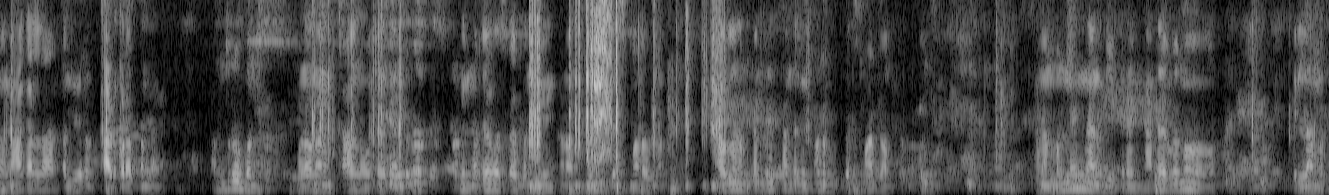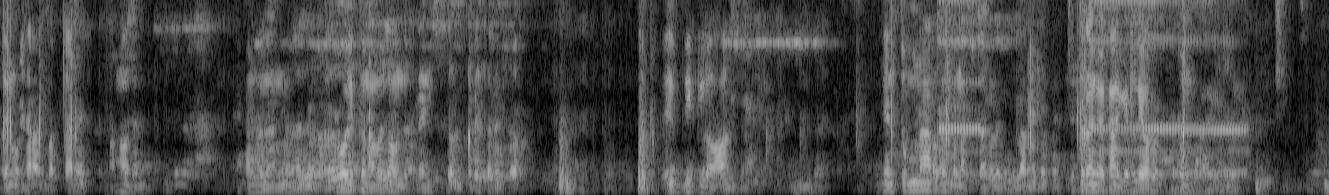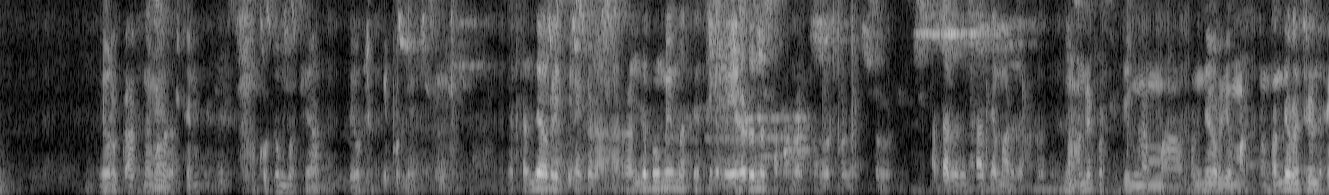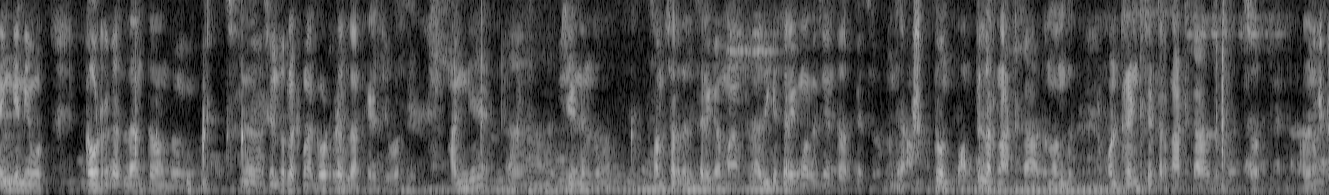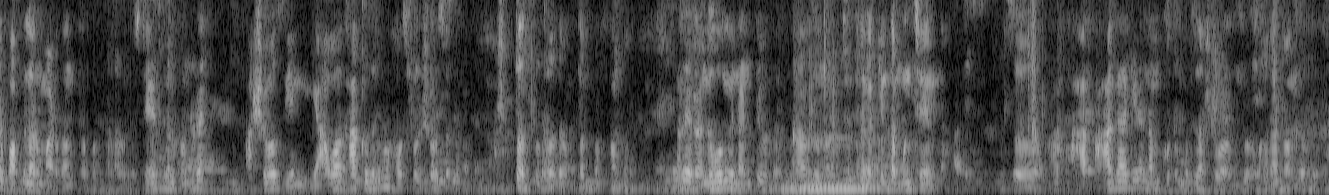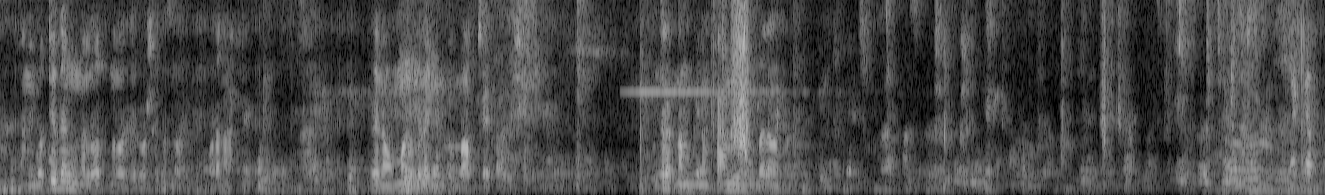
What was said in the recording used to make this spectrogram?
ನಂಗೆ ಆಗಲ್ಲ ಅಂತಂದಿದ್ರು ಕಾರ್ಡ್ ಕೊಡಕ್ಕೆ ಬಂದಾಗ ಅಂದರೂ ಬಂದರು. ಮೇಡಮ್ ನನಗೆ ಕಾಲು ನೋವ್ತಾ ಇದೆ ಅಂದರು. ನಿಮ್ಮ ಮದುವೆಗೋಸ್ಕರ ಬಂದಿದ್ದೀನಿ ಕಣ ಅಂತ ಬಂದು ಪ್ಲಸ್ ಮಾಡೋದು ಅವ್ರು ನಮ್ಮ ತಂದೆ ಸ್ಥಾನದಲ್ಲಿ ನಿಂತ್ಕೊಂಡು ನನಗೆ ಪ್ಲಸ್ ಮಾಡಿದ್ರು ಅಂತ ನನ್ನ ಮೊನ್ನೆ ನನಗೆ ಈ ಥರ ಆದಾಗೂ ಇಲ್ಲ, ಮತ್ತೇನು ಹುಷಾರಾಗಿ ಬರ್ತಾರೆ ಅನ್ನೋದೇನು. ಯಾಕಂದರೆ ನನ್ನ ರೋಹಿತ್ ನಾವೆಲ್ಲ ಒಂದು ಫ್ರೆಂಡ್ಸ್ ಕರೀತಾರೆ ಸರ್ ವೆರಿ ಬಿಗ್ ಲಾಸ್ ಇದೇನು ತುಂಬನಾರ್ದಂಥ ನಷ್ಟಗಳಿಲ್ಲ ಚಿತ್ರರಂಗಕ್ಕಾಗಿರಲಿ, ಅವ್ರ ಕುಟುಂಬಕ್ಕಾಗಿರಲಿ. ದೇವರು ಪ್ರಾರ್ಥನೆ ಮಾಡೋದಷ್ಟೇ ಕುಟುಂಬಕ್ಕೆ ದೇವ್ರ ಶಕ್ತಿ ಸರ್ ತಂದೆಯವ್ರ ರೀತಿನೇ ಕೂಡ ರಂಗಭೂಮಿ ಮತ್ತು ಸಿನಿಮಾ ಎರಡನ್ನೂ ಸಮ ಮಾಡ್ಕೊಂಡು ನೋಡ್ಕೊಂಡು ಆ ಥರದಲ್ಲಿ ಸಾಧನೆ ಮಾಡಬೇಕು. ಹಂಡ್ರೆಡ್ ಪರ್ಸೆಂಟ್ ಈಗ ನಮ್ಮ ತಂದೆಯವ್ರಿಗೆ ನಮ್ಮ ತಂದೆಯವ್ರ ಹೆಸರು ಹೆಂಗೆ ನೀವು ಗೌಡ್ರ ಗದ್ಲ ಅಂತ ಒಂದು ಸಿಂಧೂರ್ ಲಕ್ಷ್ಮಣ ಗೌಡ್ರ ಗದ್ಲ ಅಂತ ಹೇಳ್ತೀವೋ, ಹಾಗೆ ವಿಜಯನಂದರು ಸಂಸಾರದಲ್ಲಿ ಸರಿಗಮ ಅಂತ ಅದಕ್ಕೆ ಸರಿಗಮ ವಿಜಯ ಅಂತ ಅವ್ರ ಹೆಸರು. ಅಂದರೆ ಅಷ್ಟು ಒಂದು ಪಾಪ್ಯುಲರ್ ನಾಟಕ, ಅದನ್ನೊಂದು, ಒಂದು ಟ್ರೆಂಡ್ ಸೆಟರ್ ನಾಟಕ ಅದು. ಸೊ ಅದನ್ನ ಅಷ್ಟು ಪಾಪ್ಯುಲರ್ ಮಾಡಿದಂಥ ಅದು ಸ್ಟೇಜ್ ಮೇಲೆ ಬಂದರೆ ಆ ಶೋಸ್ ಏನು, ಯಾವಾಗ ಹಾಕಿದ್ರು ಹೌಸ್ಫುಲ್ ಶೋಸ್ ಅದು. ಅಷ್ಟು ಅದ್ಭುತವಾದಂಥ ಪರ್ಫಾರ್ಮರ್ ಅದೇ ರಂಗಭೂಮಿ ನಂಟಿವ್ರು ಯಾವುದು ಚಿತ್ರಕ್ಕಿಂತ ಮುಂಚೆಯಿಂದ. ಸೊ ಹಾಗಾಗಿ ನಮ್ಮ ಕುಟುಂಬದ ಅಷ್ಟು ಒಂದು ಒಡನಾಟ ಒಂದು ನನಗೆ ಗೊತ್ತಿದ್ದಂಗೆ ನಲ್ವತ್ತು ನಲ್ವತ್ತೈದು ವರ್ಷದ ಒಂದು ಒಡನಾಟ ಅದೇ ನಮ್ಮ ಅಮ್ಮನ ಬೆಳಗ್ಗೆ ತುಂಬ ಅಪ್ಸೆಟ್ ಆ ವಿಷಯ ಅಂದರೆ ನಮಗೆ ನಮ್ಮ ಫ್ಯಾಮಿಲಿ ಮೆಂಬರ್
